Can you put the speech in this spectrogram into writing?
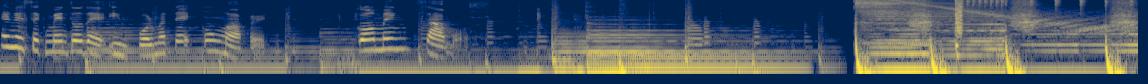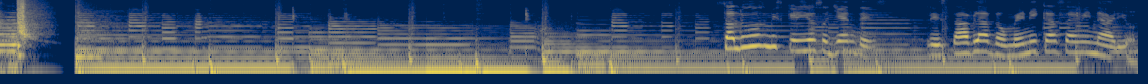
en el segmento de Infórmate con Maffer. Comenzamos. Saludos mis queridos oyentes, les habla Doménica Seminario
